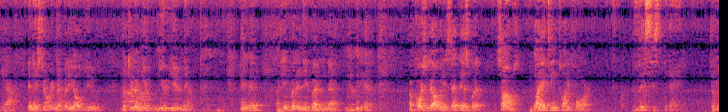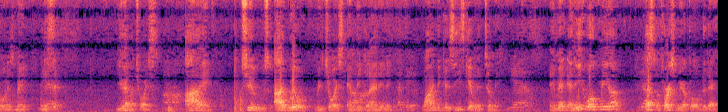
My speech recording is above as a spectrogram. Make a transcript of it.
Yeah. And they still remember the old you. But you're a new, new you now. Amen. I can't put it any better than that. It. Of course, we already said this, but Psalms 118, 24. This is the day the Lord has made. And it said, you have a choice. Uh-huh. I choose. I will rejoice and be Uh-huh. glad in it. It. Why? Because he's given it to me. Amen. And he woke me up. Yeah. That's the first miracle of the day.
